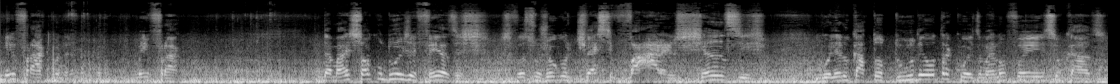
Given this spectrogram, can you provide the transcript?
meio fraco, né? Meio fraco. Ainda mais só com duas defesas. Se fosse um jogo que tivesse várias chances, o goleiro catou tudo é outra coisa, mas não foi esse o caso.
